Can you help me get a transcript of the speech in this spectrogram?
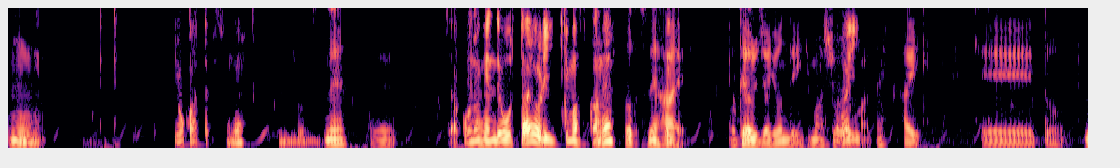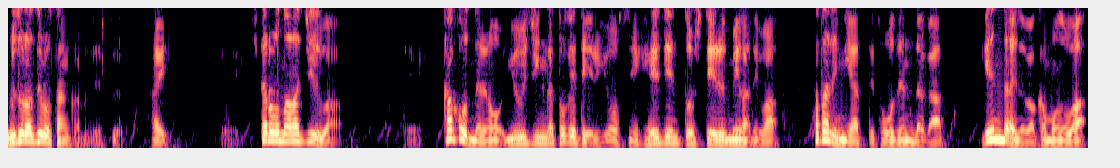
ううんん。よかったですよね。うんそうですね。ええじゃあ、この辺でお便りいきますかね。そうですね、はいはい。お便りじゃあ読んでいきましょうかはいね。はい。えーっと、ウルトラゼロさんからです。はい。えー、鬼太郎70は、えー過去での友人が溶けている様子に平然としているメガネは、たたりにあって当然だが、現代の若者は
